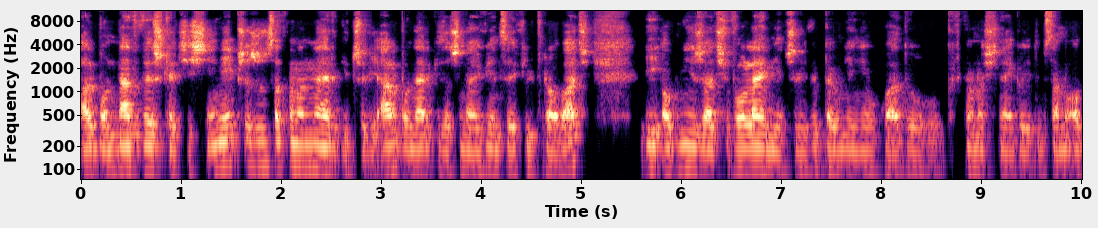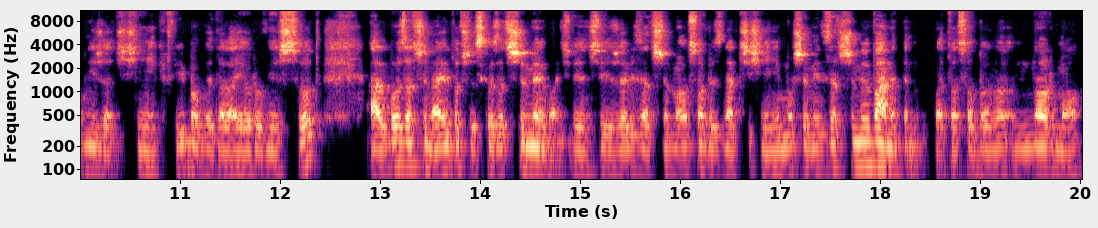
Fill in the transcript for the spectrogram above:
albo nadwyżkę ciśnienia i przerzuca to na nerki, czyli albo nerki zaczynają więcej filtrować i obniżać wolenie, czyli wypełnienie układu krwionośnego i tym samym obniżać ciśnienie krwi, bo wydalają również sód, albo zaczynają to wszystko zatrzymywać, więc jeżeli zatrzyma osoby z nadciśnieniem, muszę mieć zatrzymywany ten układ osobowo normą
